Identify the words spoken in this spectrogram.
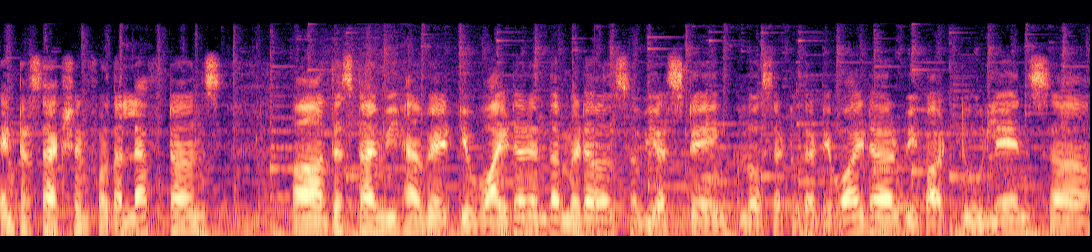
intersection for the left turns. Uh, this time we have a divider in the middle so we are staying closer to the divider. We got two lanes uh,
